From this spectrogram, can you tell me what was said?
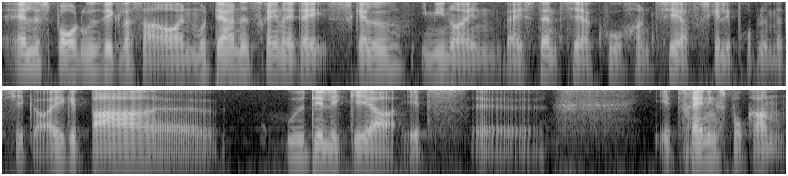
alle sport udvikler sig, og en moderne træner i dag skal i mine øjne være i stand til at kunne håndtere forskellige problematikker, og ikke bare øh, uddelegere et, øh, et træningsprogram.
